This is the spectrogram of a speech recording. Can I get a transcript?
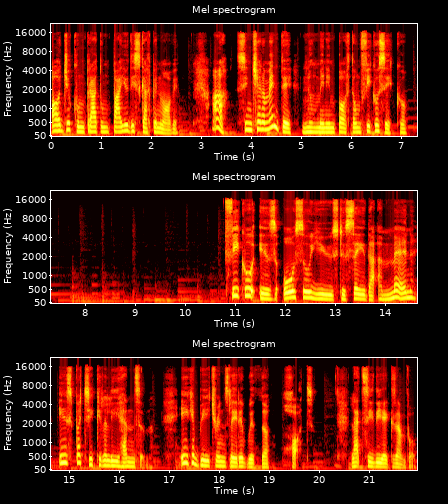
Oggi ho comprato un paio di scarpe nuove. Ah, sinceramente non me ne importa un fico secco. Fico is also used to say that a man is particularly handsome. It can be translated with the hot. Let's see the example.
